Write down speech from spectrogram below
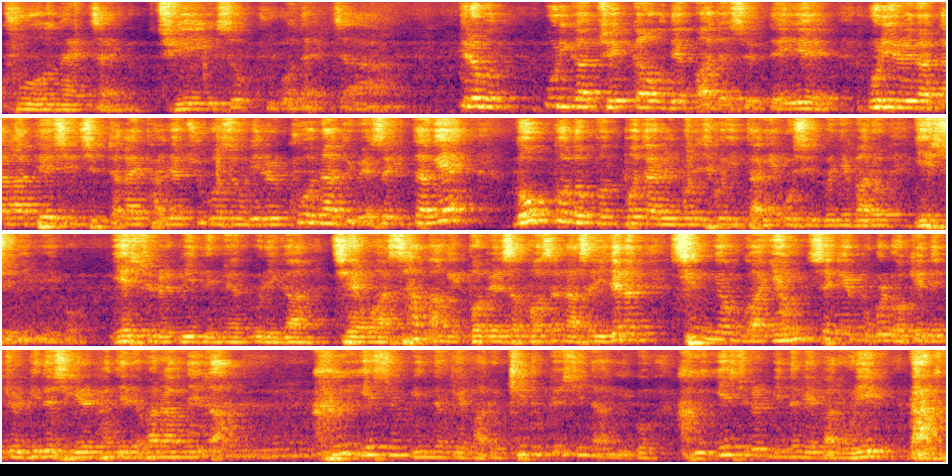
구원할 자예요. 죄에서 구원할 자. 여러분 우리가 죄 가운데 빠졌을 때에 우리를 갖다가 대신 십자가에 달려 죽어서 우리를 구원하기 위해서 이 땅에 높고 높은 보좌를 버리시고 이 땅에 오신 분이 바로 예수님이고 예수를 믿으면 우리가 죄와 사망의 법에서 벗어나서 이제는 생명과 영생의 복을 얻게 될 줄 믿으시기를 간절히 바랍니다. 그 예수 믿는 게 바로 기독교 신앙이고 그 예수를 믿는 게 바로 우리 나도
